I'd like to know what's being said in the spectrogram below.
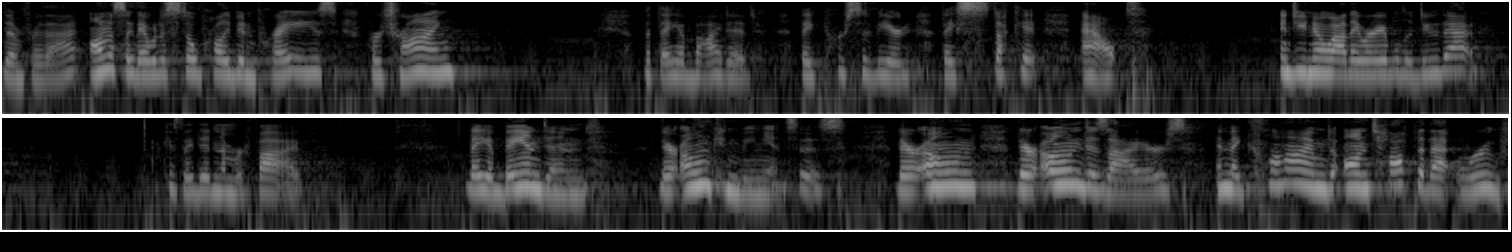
them for that. Honestly, they would have still probably been praised for trying. But they abided, they persevered, they stuck it out. And do you know why they were able to do that? Because they did number five. They abandoned their own conveniences, their own, their own desires, and they climbed on top of that roof.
